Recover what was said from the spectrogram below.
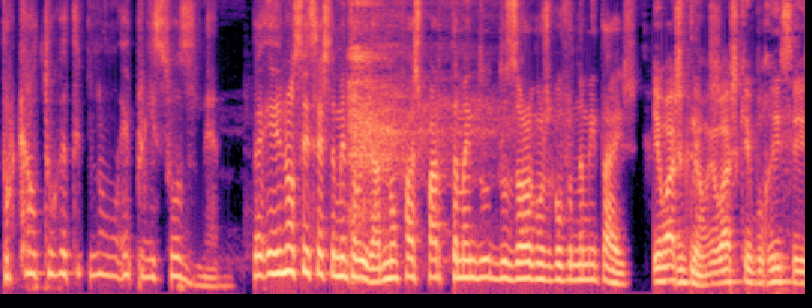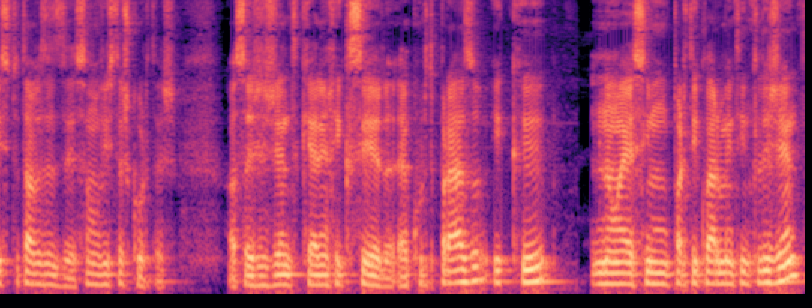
Porque cá o Tuga tipo, não, é preguiçoso, man. Eu não sei se esta mentalidade não faz parte também do- dos órgãos governamentais. Eu acho que não, Entendes? eu acho que é burrice, é isso que tu estavas a dizer, são vistas curtas. Ou seja, gente que quer enriquecer a curto prazo e que não é assim particularmente inteligente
